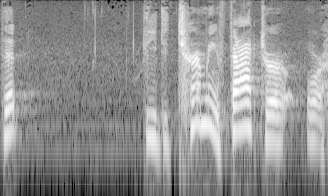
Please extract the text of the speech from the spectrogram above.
that the determining factor or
